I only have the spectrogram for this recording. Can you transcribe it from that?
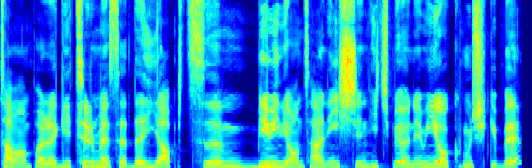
tamam para getirmese de yaptığım bir milyon tane işin hiçbir önemi yokmuş gibi.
